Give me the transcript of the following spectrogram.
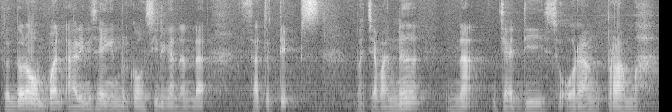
Tuan-tuan dan puan, hari ini saya ingin berkongsi dengan anda satu tips macam mana nak jadi seorang peramah.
